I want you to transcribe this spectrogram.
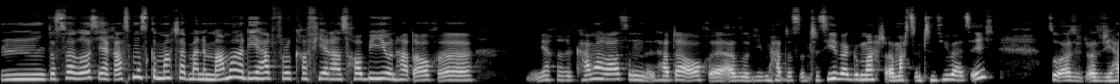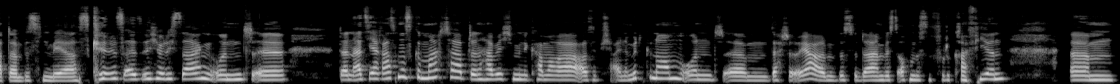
Mm, das war so, was ich Erasmus gemacht habe. Meine Mama, die hat Fotografieren als Hobby und hat auch äh, mehrere Kameras und hat da auch, äh, also die hat es intensiver gemacht, aber macht es intensiver als ich. So, also, also die hat da ein bisschen mehr Skills als ich, würde ich sagen. Und äh, dann, als ich Erasmus gemacht habe, dann habe ich mir eine Kamera, also habe ich eine mitgenommen und ähm, dachte, ja, dann bist du da, dann wirst du auch ein bisschen fotografieren. Ähm,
